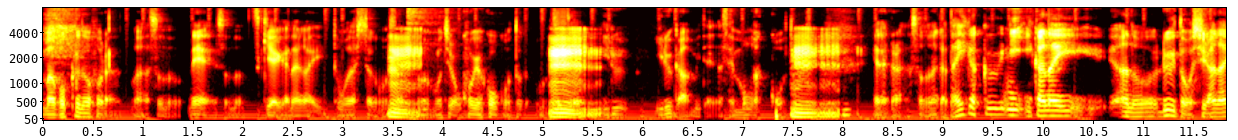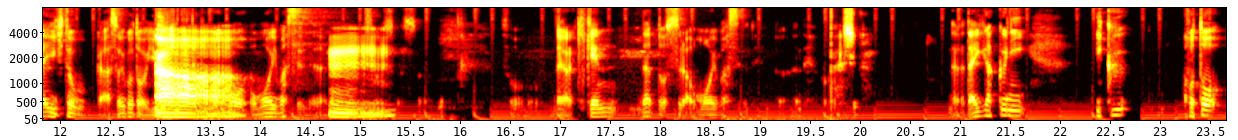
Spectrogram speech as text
まあ僕のほら、まあそのね、その付き合いが長い友達とかもさ、うんまあもちろん工業高校とかも全然いる、いるかみたいな専門学校とか。いうん。やだから、そのなんか大学に行かない、あの、ルートを知らない人がそういうことを言うなって思う思いますよね。だからうんそうそうそう。そう。だから危険だとすら思いますよね。ね確かに。だから大学に行くこと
